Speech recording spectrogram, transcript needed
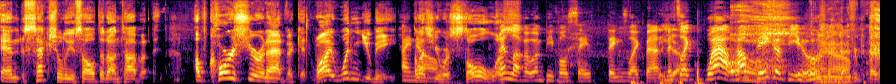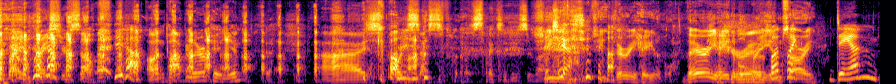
and sexually assaulted on top of Of course you're an advocate. Why wouldn't you be? I Unless you were soulless. I love it when people say things like that, and Yeah. it's like, wow, how Oh. big of you. Everybody embrace yourself. Yeah. Unpopular opinion. I support sex, sex abuse survivors. She's, she's very hateable. Very hateable, Brie. But I'm it's like, sorry. Dan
